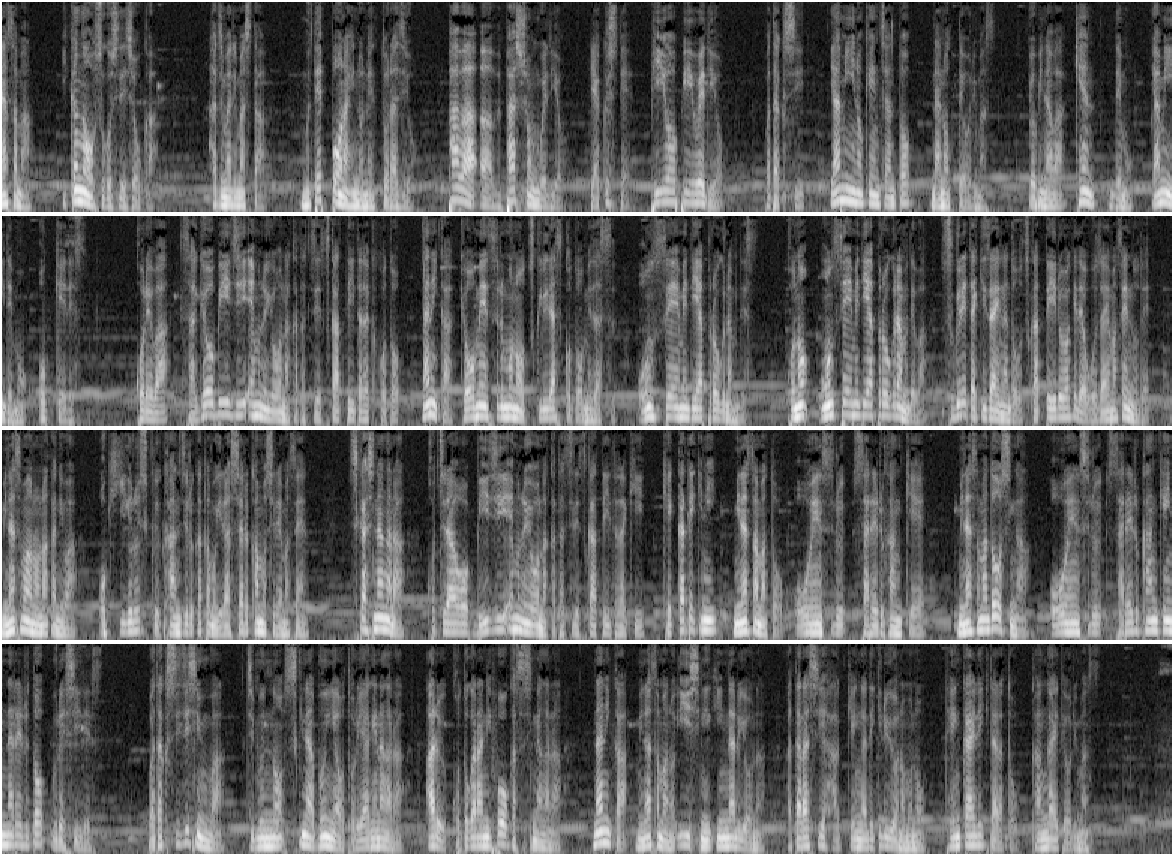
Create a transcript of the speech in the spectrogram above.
皆様、いかがお過ごしでしょうか？始まりました。無鉄砲な日のネットラジオ、Power of Passion Radio 略して POP Radio 私、ヤミーのケンちゃんと名乗っております。呼び名はケンでもヤミーでも OK です。これは作業 BGM のような形で使っていただくこと、何か共鳴するものを作り出すことを目指す音声メディアプログラムです。この音声メディアプログラムでは優れた機材などを使っているわけではございませんので、皆様の中にはお聞き苦しく感じる方もいらっしゃるかもしれません。しかしながら、こちらを BGM のような形で使っていただき、結果的に皆様と応援する、される関係、皆様同士が応援する、される関係になれると嬉しいです。私自身は自分の好きな分野を取り上げながら、ある事柄にフォーカスしながら、何か皆様のいい刺激になるような新しい発見ができるようなものを展開できたらと考えております。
